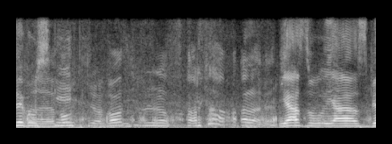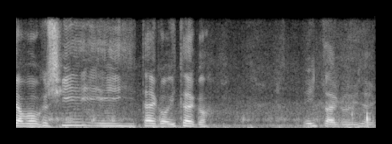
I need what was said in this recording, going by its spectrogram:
Ty Tyruski. Wątki otwarta, ale wiesz. Ja z, ja z Białorusi i tego, i tego. I tego, i tego.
